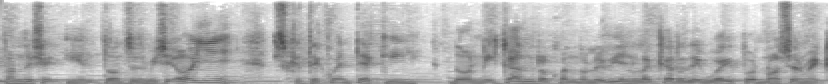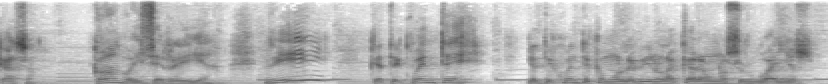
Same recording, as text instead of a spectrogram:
Cuando dice, y entonces me dice, oye, pues que te cuente aquí, don Nicandro, cuando le viene la cara de güey por no hacerme caso. ¿Cómo? Y se reía. Sí, que te cuente, que te cuente cómo le vieron la cara a unos uruguayos.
